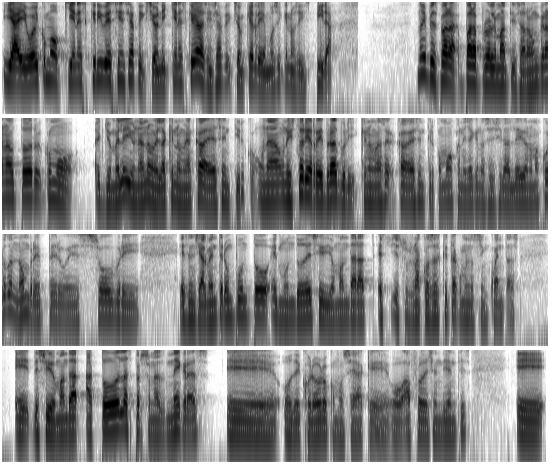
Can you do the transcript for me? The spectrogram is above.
Y ahí voy como quién escribe ciencia ficción y quién escribe la ciencia ficción que leemos y que nos inspira. No, y pues para, para problematizar a un gran autor como... Yo me leí una novela que no me acabé de sentir... Una, una historia de Ray Bradbury que no me acabé de sentir como con ella, que no sé si la has leído, no me acuerdo el nombre, pero es sobre... Esencialmente en un punto el mundo decidió mandar a... Esto, es una cosa escrita como en los 50 eh, decidió mandar a todas las personas negras eh, o de color o como sea que... o afrodescendientes eh,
